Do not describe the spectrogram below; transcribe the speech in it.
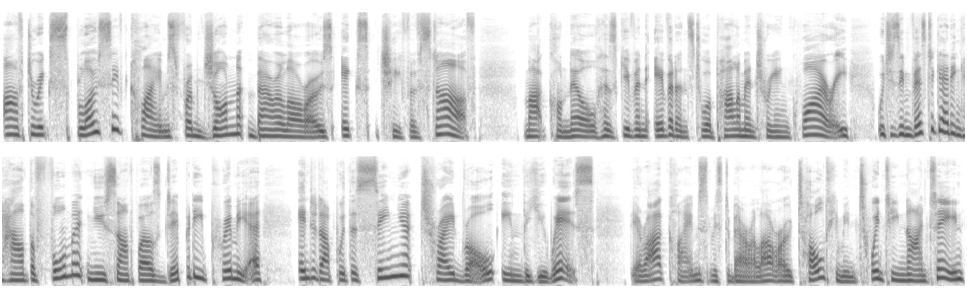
after explosive claims from John Barilaro's ex chief of staff. Mark Connell has given evidence to a parliamentary inquiry which is investigating how the former New South Wales Deputy Premier ended up with a senior trade role in the US. There are claims Mr. Barilaro told him in 2019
